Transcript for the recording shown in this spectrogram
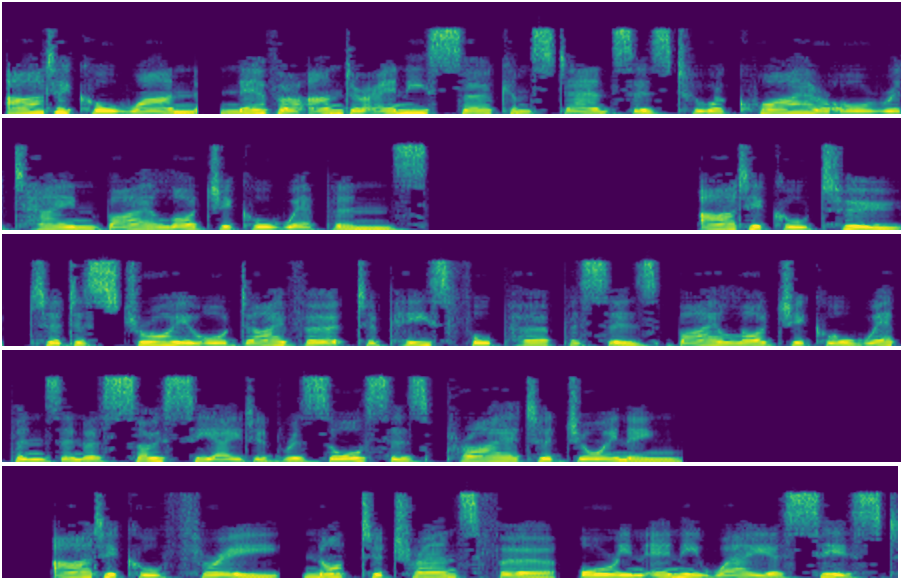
Article 1 – Never under any circumstances to acquire or retain biological weapons. Article 2 – To destroy or divert to peaceful purposes biological weapons and associated resources prior to joining. Article 3, not to transfer, or in any way assist,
